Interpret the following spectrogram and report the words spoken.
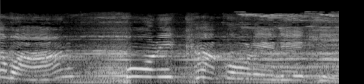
আবার পরীক্ষা করে দেখি।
